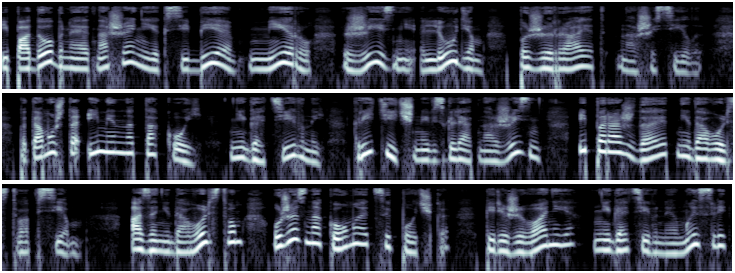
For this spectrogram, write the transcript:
И подобное отношение к себе, миру, жизни, людям пожирает наши силы. Потому что именно такой негативный, критичный взгляд на жизнь и порождает недовольство всем. А за недовольством уже знакомая цепочка – переживания, негативные мысли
